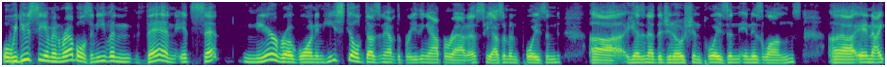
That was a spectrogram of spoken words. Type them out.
well, we do see him in Rebels, and even then, it's set near Rogue One, and he still doesn't have the breathing apparatus. He hasn't been poisoned. Uh, he hasn't had the Geonosian poison in his lungs. Uh, and I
